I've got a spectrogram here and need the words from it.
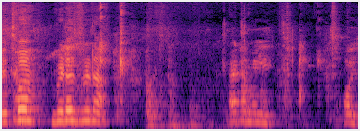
ಯಪ್ಪ ಬಿಡೋದ್ ಬೇಡ. ಆಟ ಮೇಲೆ. ಓಯ್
